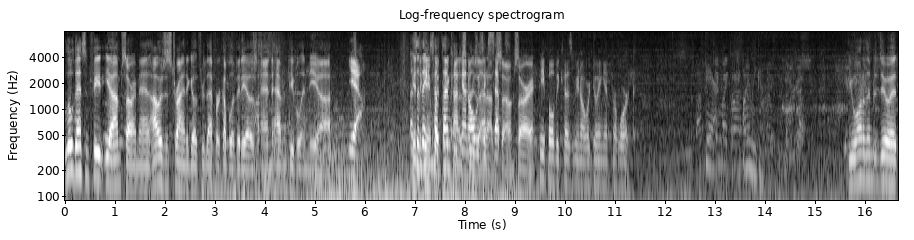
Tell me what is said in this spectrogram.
Little Dancing Feet. Yeah, I'm sorry, man. I was just trying to go through that for a couple of videos, and having people in the uh, Yeah. That's in the the thing. game with me Sometimes we can't screws always that accept up. So I'm sorry. people because you know we're doing it for work. There. Finally got it. You wanted them to do it.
